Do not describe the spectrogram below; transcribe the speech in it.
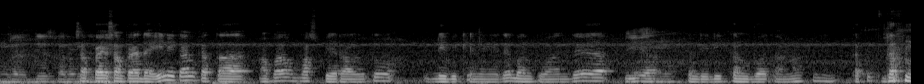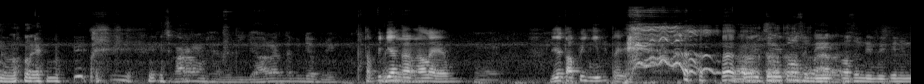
enggak dia sekarang sampai jadi- sampai ada ini kan kata apa pas viral itu dibikin ini teh bantuan teh iya. pendidikan buat anak tapi tetap ngelem. Sekarang masih ada di jalan tapi dia beri tapi dia nggak ngelem. Dia tapi nginte itu itu itu langsung di langsung dibikinin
